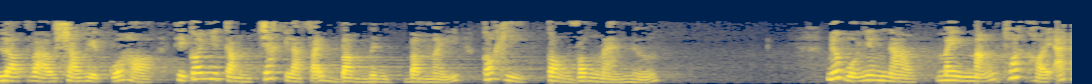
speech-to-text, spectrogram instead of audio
lọt vào sào huyệt của họ thì coi như cầm chắc là phải bầm mình, bầm mẩy, có khi còn vong mạng nữa. Nếu bộ nhân nào may mắn thoát khỏi ách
